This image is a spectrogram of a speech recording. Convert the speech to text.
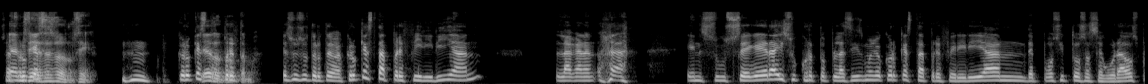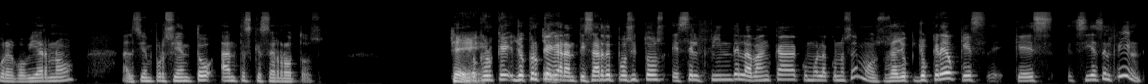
O sea, Bueno, creo sí, que, es eso, sí, creo que es otro pre- tema. eso es otro tema. Creo que hasta preferirían la garan- en su ceguera y su cortoplacismo, yo creo que hasta preferirían depósitos asegurados por el gobierno al 100% antes que ser rotos. Sí. Yo creo que, yo creo que garantizar depósitos es el fin de la banca como la conocemos. O sea, yo, yo creo que es, que es, sí es el fin.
